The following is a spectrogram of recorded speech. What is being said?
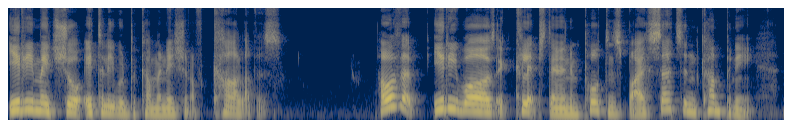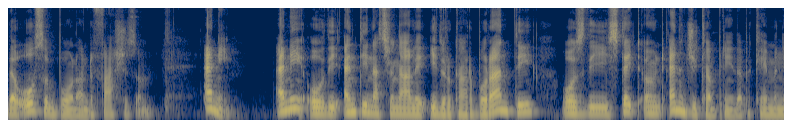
IRI made sure Italy would become a nation of car lovers. However, IRI was eclipsed in importance by a certain company that also born under fascism, Eni. Eni, or the Enti Nazionale Idrocarburanti, was the state owned energy company that became an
